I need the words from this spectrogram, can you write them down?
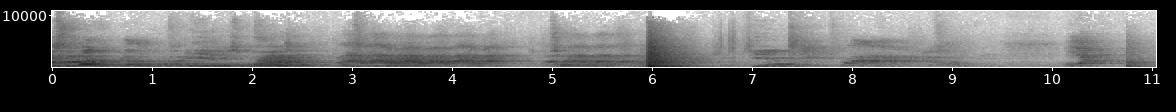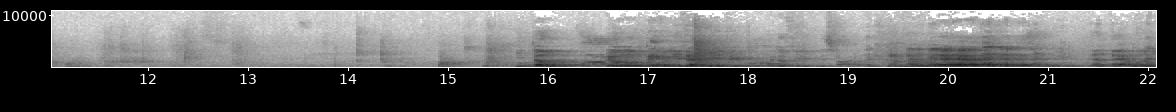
Isso vale para marido, esposa. Só é. Filho. Então, eu não tenho livre-arbítrio. Cadê o Felipe desse lado, né? Até hoje,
